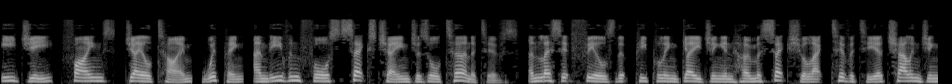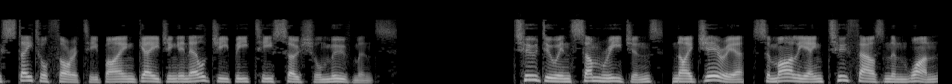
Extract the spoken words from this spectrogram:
e.g., fines, jail time, whipping, and even forced sex change as alternatives, unless it feels that people engaging in homosexual activity are challenging state authority by engaging in LGBT social movements. Do in some regions, Nigeria, Somalia in 2001,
